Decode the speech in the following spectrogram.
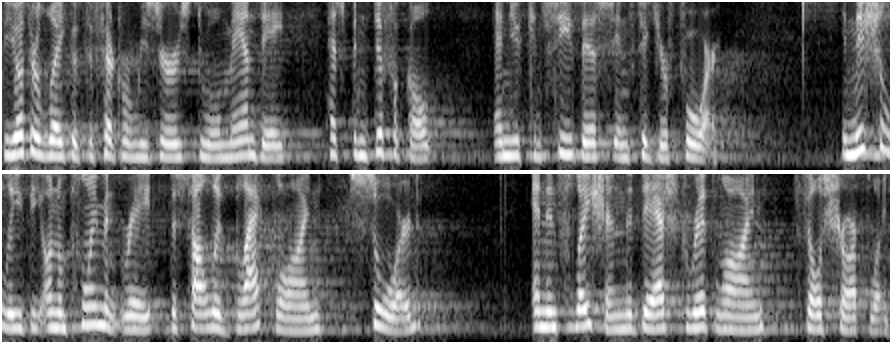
the other leg of the Federal Reserve's dual mandate, has been difficult, and you can see this in figure four. Initially, the unemployment rate, the solid black line, soared, and inflation, the dashed red line, fell sharply.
